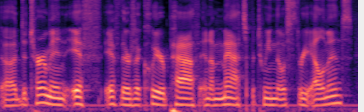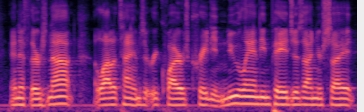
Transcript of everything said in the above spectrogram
uh, determine if if there's a clear path and a match between those three elements. And if there's not, a lot of times it requires creating new landing pages on your site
